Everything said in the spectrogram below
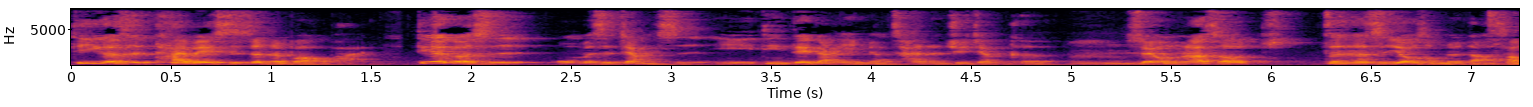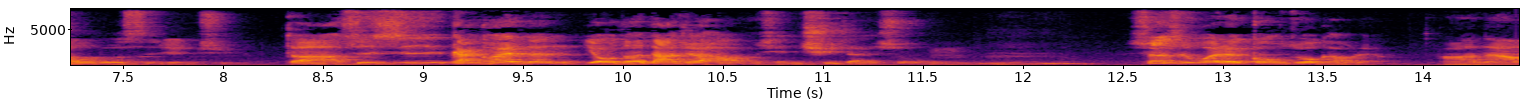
第一个是台北市真的不好排。第二个是我们是讲师，你一定得打疫苗才能去讲课，嗯，所以我们那时候真的是有什么就打，差不多时间去，对啊，所以是赶快能有得打就好，先去再说，嗯嗯，算是为了工作考量。好，那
